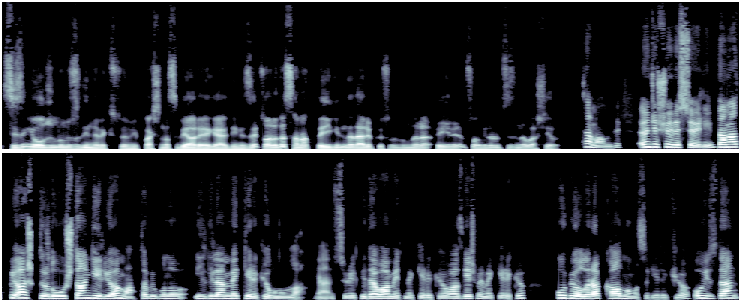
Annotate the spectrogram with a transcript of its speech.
sizin yolculuğunuzu dinlemek istiyorum ilk başta. Nasıl bir araya geldiğinizi. Sonra da sanatla ilgili neler yapıyorsunuz bunlara değinelim. Son Hanım sizinle başlayalım. Tamamdır. Önce şöyle söyleyeyim. Sanat bir aşktır, doğuştan geliyor ama tabii bunu ilgilenmek gerekiyor bununla. Yani sürekli devam etmek gerekiyor, vazgeçmemek gerekiyor. Hobi olarak kalmaması gerekiyor. O yüzden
